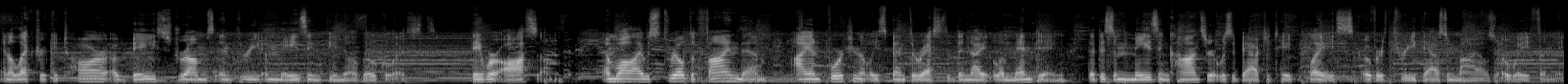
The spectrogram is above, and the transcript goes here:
an electric guitar, a bass, drums, and three amazing female vocalists. They were awesome. And while I was thrilled to find them, I unfortunately spent the rest of the night lamenting that this amazing concert was about to take place over 3,000 miles away from me.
